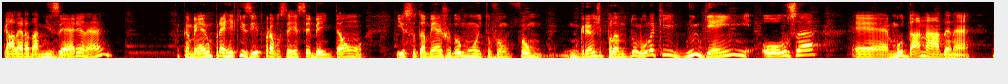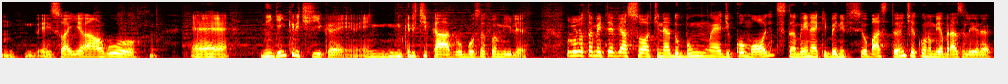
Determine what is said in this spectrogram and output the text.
galera da miséria, né? Também era um pré-requisito para você receber. Então, isso também ajudou muito. Foi um, foi um, um grande plano do Lula que ninguém ousa é, mudar nada, né? Isso aí é algo. É, ninguém critica, é incriticável o Bolsa Família. O Lula também teve a sorte né, do boom é, de commodities também, né, que beneficiou bastante a economia brasileira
